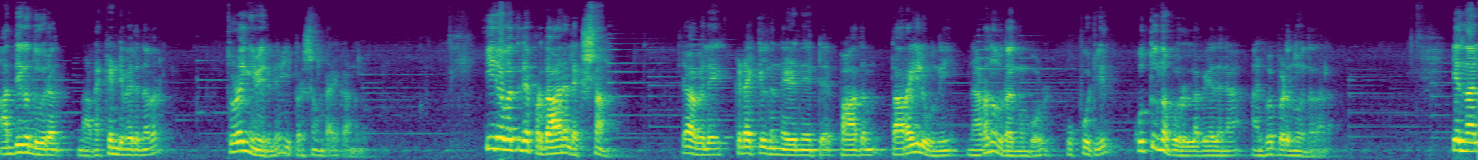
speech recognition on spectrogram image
അധിക ദൂരം നടക്കേണ്ടി വരുന്നവർ തുടങ്ങിയവരിലും ഈ പ്രശ്നം ഉണ്ടായി കാണുന്നു. ഈ രോഗത്തിന്റെ പ്രധാന ലക്ഷണം രാവിലെ കിടക്കിൽ നിന്ന് എഴുന്നേറ്റ് പാദം തറയിലൂന്നി നടന്നു തുടങ്ങുമ്പോൾ ഉപ്പൂറ്റിയിൽ കുത്തുന്ന പോലുള്ള വേദന അനുഭവപ്പെടുന്നു എന്നതാണ്. എന്നാൽ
